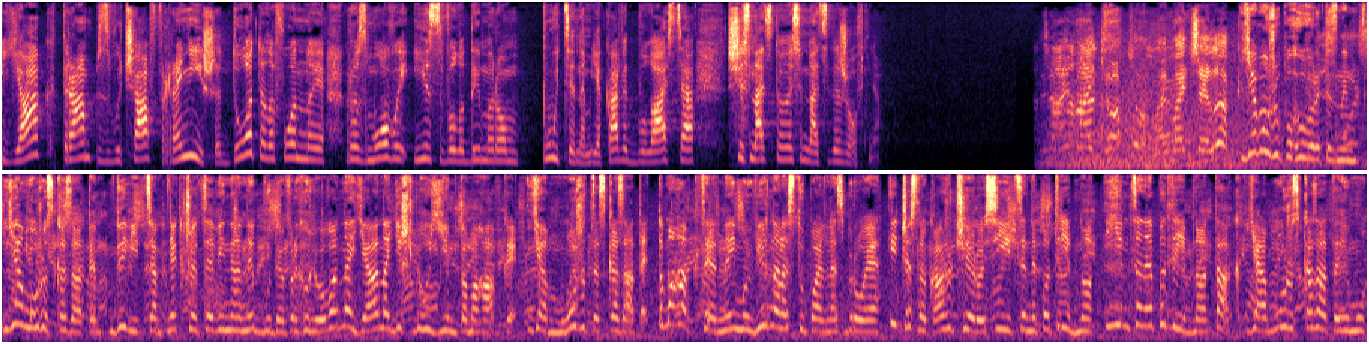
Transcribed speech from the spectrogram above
як Трамп звучав раніше до телефонної розмови із Володимиром Путіним, яка відбулася з 16 на 17 жовтня. Я можу поговорити з ним. Я можу сказати: дивіться, якщо ця війна не буде врегульована, я надішлю їм томагавки. Я можу це сказати. Томагавк це неймовірна наступальна зброя. І чесно кажучи, Росії це не потрібно. Їм це не потрібно. Так я можу сказати йому,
